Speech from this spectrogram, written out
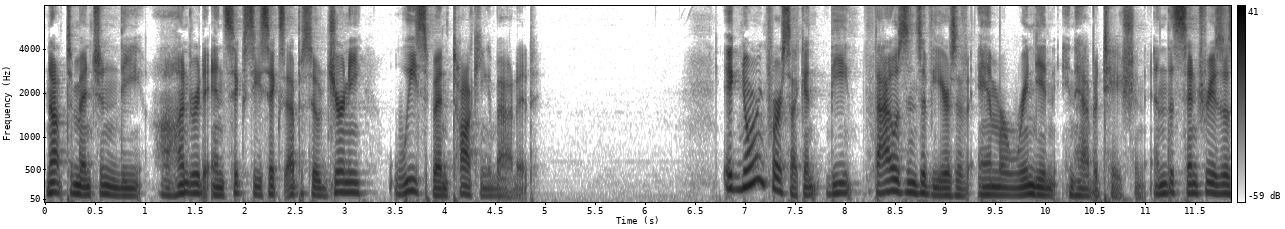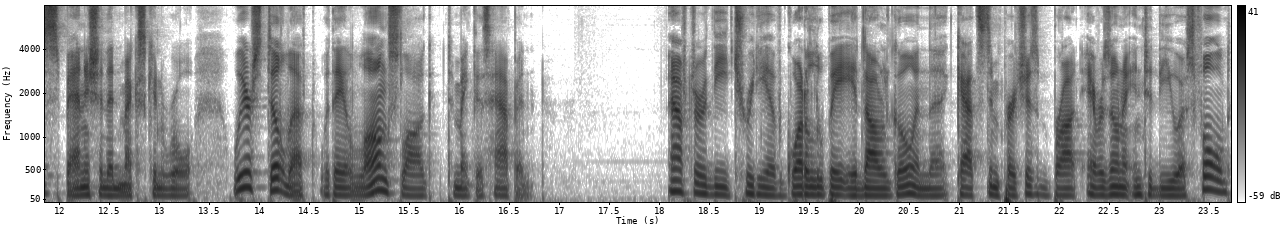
not to mention the 166 episode journey we spent talking about it. Ignoring for a second the thousands of years of Amerindian inhabitation and the centuries of Spanish and then Mexican rule we are still left with a long slog to make this happen. After the Treaty of Guadalupe Hidalgo and the Gadsden Purchase brought Arizona into the U.S. fold,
